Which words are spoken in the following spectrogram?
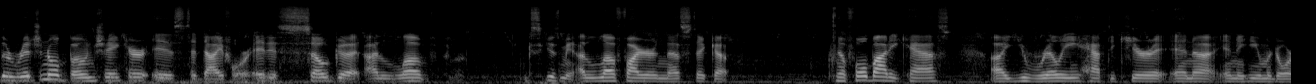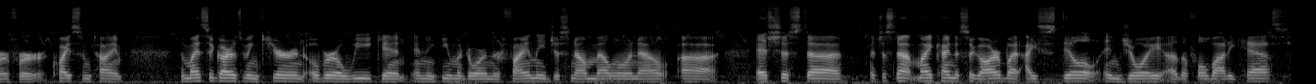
The original bone shaker is to die for. It is so good. I love excuse me, I love firing that stick up. A full body cast, uh, you really have to cure it in a, in a humidor for quite some time. So my cigar has been curing over a week in, in a humidor and they're finally just now mellowing out. Uh, it's just uh, it's just not my kind of cigar, but I still enjoy uh, the full body cast.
